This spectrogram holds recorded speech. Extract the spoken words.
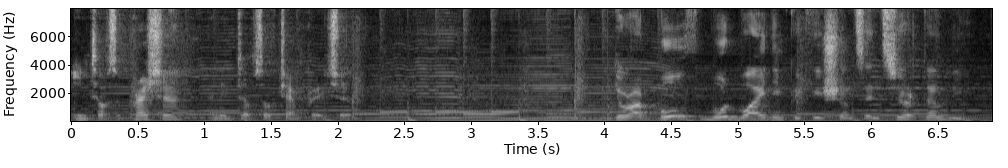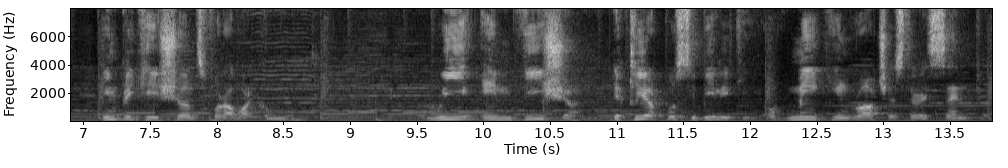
in terms of pressure and in terms of temperature. There are both worldwide implications and certainly implications for our community. We envision the clear possibility of making Rochester a center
